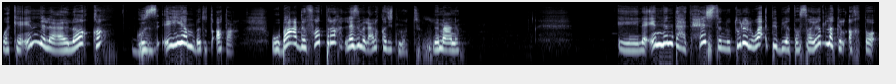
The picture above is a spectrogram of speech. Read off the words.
وكأن العلاقة جزئيا بتتقطع. وبعد فترة لازم العلاقة دي تموت. بمعنى إيه لأن أنت هتحس إن طول الوقت بيتصيد لك الأخطاء.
